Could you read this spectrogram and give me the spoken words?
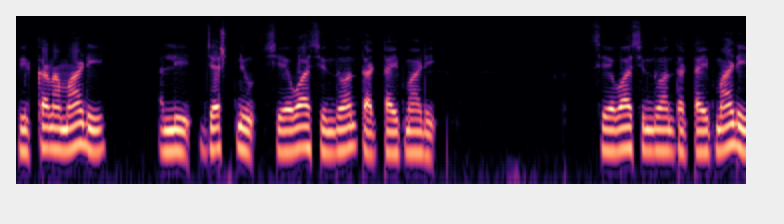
ಕ್ಲಿಕ್ಕನ್ನು ಮಾಡಿ ಅಲ್ಲಿ ಜಸ್ಟ್ ನೀವು ಸೇವಾ ಸಿಂಧು ಅಂತ ಟೈಪ್ ಮಾಡಿ. ಸೇವಾ ಸಿಂಧು ಅಂತ ಟೈಪ್ ಮಾಡಿ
